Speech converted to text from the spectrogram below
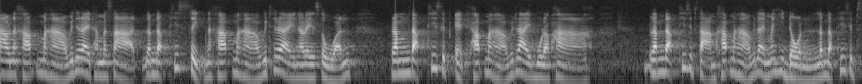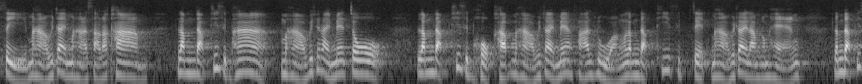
9นะครับมหาวิทยาลัยธรรมศาสตร์ลำดับที่ 10นะครับมหาวิทยาลัยนเรศวรลำดับที่ 11ครับมหาวิทยาลัยบูรพาลำดับที่ 13ครับมหาวิทยาลัยมหิดลลำดับที่ 14 มหาวิทยาลัยมหาสารคามลำดับที่ 15 มหาวิทยาลัยแม่โจ้ ลำดับที่ 16 ครับ มหาวิทยาลัยแม่ฟ้าหลวง ลำดับที่ 17 มหาวิทยาลัยรามคำแหง ลำดับที่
